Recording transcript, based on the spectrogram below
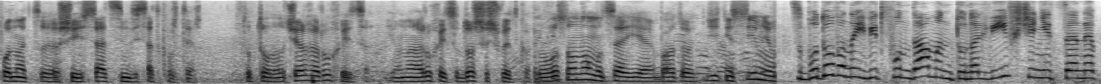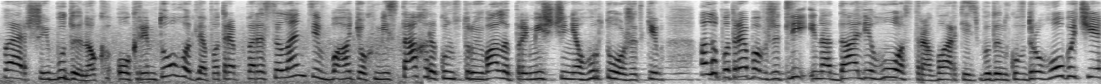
понад е, 60-70 квартир. Тобто черга рухається, і вона рухається досить швидко. В основному це є багатодітні сім'ї. Збудований від фундаменту на Львівщині, це не перший будинок. Окрім того, для потреб переселенців в багатьох містах реконструювали приміщення гуртожитків. Але потреба в житлі і надалі гостра. Вартість будинку в Дрогобичі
